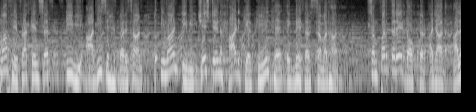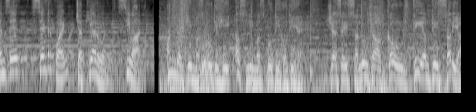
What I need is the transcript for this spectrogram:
अस्थमा फेफड़ा कैंसर टीबी आदि से है परेशान तो Iman TB chest and heart care clinic है एक बेहतर समाधान। संपर्क करें डॉक्टर आज़ाद आलम से, centre point, Chakia road, Siwan. अंदर की मजबूती ही असली मजबूती होती है। जैसे सलूजा गोल्ड टीएमटी सरिया,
